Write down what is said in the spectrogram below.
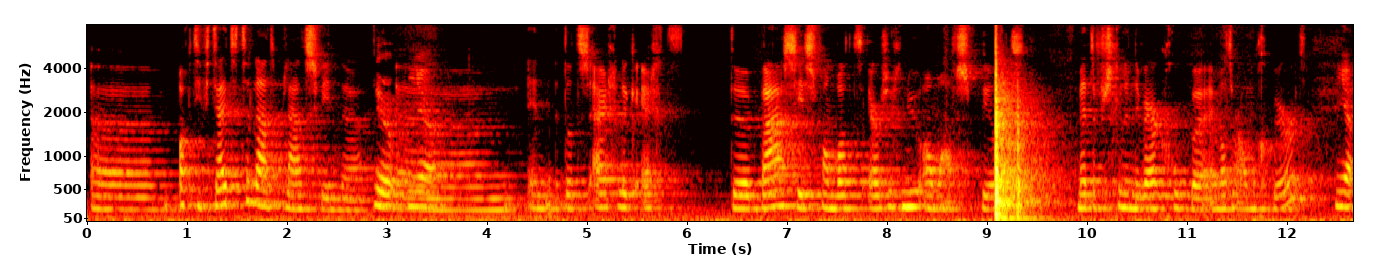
ehm, activiteiten te laten plaatsvinden. Ja. Ja. Ehm, en dat is eigenlijk echt de basis van wat er zich nu allemaal afspeelt. Met de verschillende werkgroepen en wat er allemaal gebeurt. Ja,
